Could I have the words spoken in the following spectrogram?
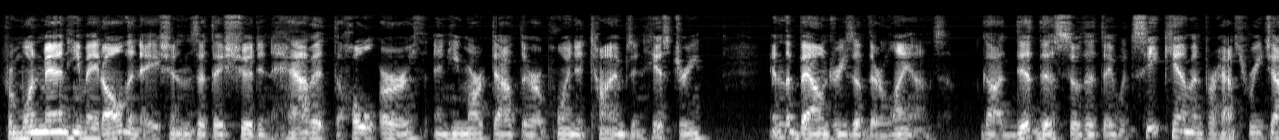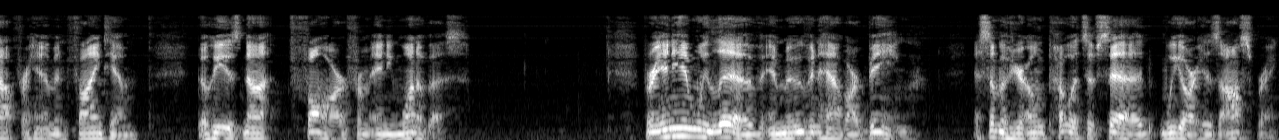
From one man he made all the nations that they should inhabit the whole earth, and he marked out their appointed times in history and the boundaries of their lands. God did this so that they would seek him and perhaps reach out for him and find him, though he is not far from any one of us. For in him we live and move and have our being. As some of your own poets have said, we are his offspring.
